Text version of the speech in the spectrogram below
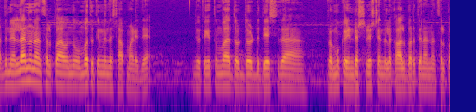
ಅದನ್ನೆಲ್ಲನೂ ನಾನು ಸ್ವಲ್ಪ ಒಂದು ಒಂಬತ್ತು ತಿಂಗಳಿಂದ ಸ್ಟಾಪ್ ಮಾಡಿದ್ದೆ. ಜೊತೆಗೆ ತುಂಬ ದೊಡ್ಡ ದೊಡ್ಡ ದೇಶದ ಪ್ರಮುಖ ಇಂಡಸ್ಟ್ರಿಯಲಿಸ್ಟಿಂದೆಲ್ಲ ಕಾಲ್ ಬರುತ್ತೆ. ನಾನು ಸ್ವಲ್ಪ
